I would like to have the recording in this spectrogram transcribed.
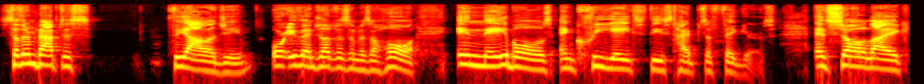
Southern Baptist theology or evangelicalism as a whole enables and creates these types of figures. And so like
